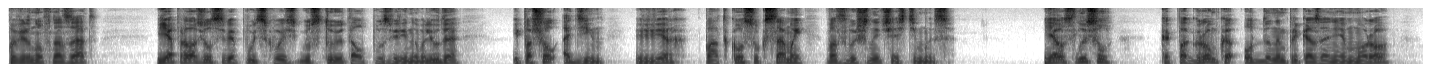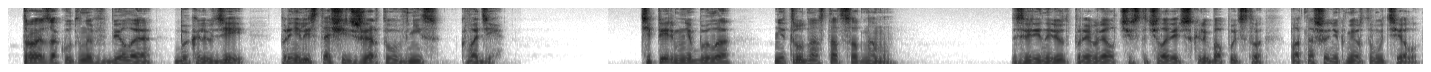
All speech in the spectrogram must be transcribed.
Повернув назад, я проложил себе путь сквозь густую толпу звериного люда и пошел один, вверх, по откосу к самой возвышенной части мыса. Я услышал, как по громко отданным приказаниям Муро трое закутанных в белое быка людей принялись тащить жертву вниз к воде. Теперь мне было нетрудно остаться одному. Звериный люд проявлял чисто человеческое любопытство по отношению к мертвому телу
